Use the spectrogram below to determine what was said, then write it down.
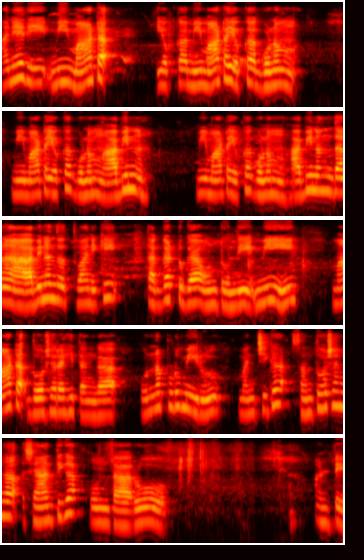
అనేది మీ మాట యొక్క మీ మాట యొక్క గుణం మీ మాట యొక్క గుణం అభిన్ మీ మాట యొక్క గుణం అభినందన అభినందత్వానికి తగ్గట్టుగా ఉంటుంది. మీ మాట దోషరహితంగా ఉన్నప్పుడు మీరు మంచిగా సంతోషంగా శాంతిగా ఉంటారు. అంటే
